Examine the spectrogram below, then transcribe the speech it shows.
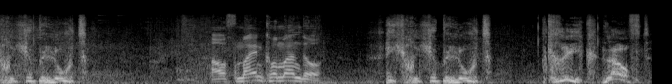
Ich rieche Blut. Auf mein Kommando. Ich rieche Blut. Krieg, lauft!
